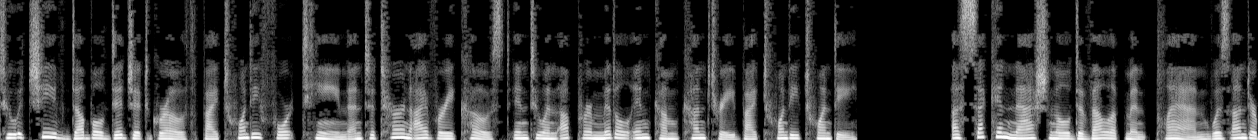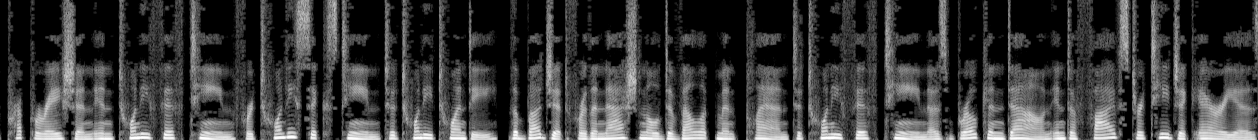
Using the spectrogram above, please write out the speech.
to achieve double-digit growth by 2014 and to turn Ivory Coast into an upper middle income country by 2020. A second National Development Plan was under preparation in 2015 for 2016 to 2020. The budget for the National Development Plan to 2015 is broken down into five strategic areas:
